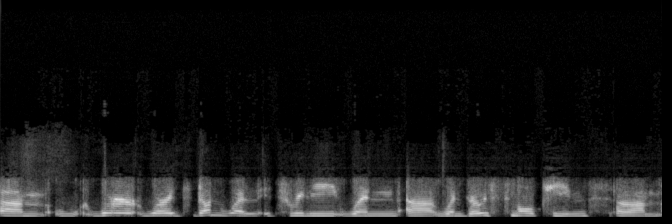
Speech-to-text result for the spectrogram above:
um, where where it's done well, it's really when uh, when very small teams um,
